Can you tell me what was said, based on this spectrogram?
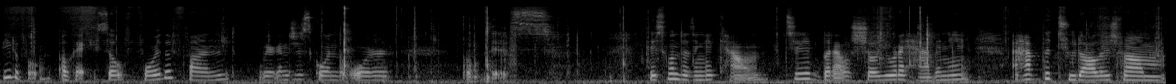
Beautiful. Okay, so for the fund, we're gonna just go in the order of this. This one doesn't get counted, but I'll show you what I have in it. I have the $2 from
